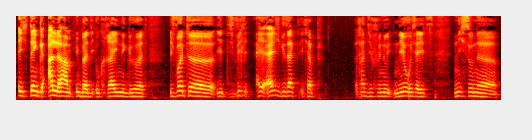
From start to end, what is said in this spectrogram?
ich denke, alle haben über die Ukraine gehört. Ich wollte, ich will, ehrlich gesagt, ich habe Radio Fnui, Neo ist ja jetzt nicht so eine,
